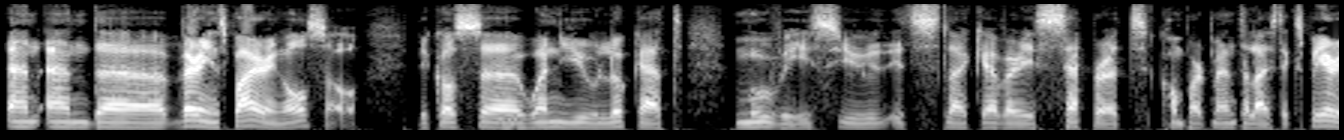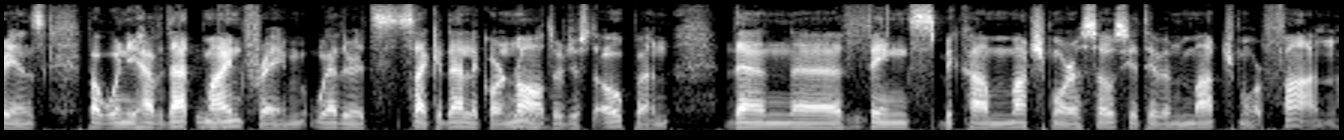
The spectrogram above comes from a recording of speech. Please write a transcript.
and and uh, very inspiring also because uh, mm. when you look at movies, you it's like a very separate, compartmentalized experience. But when you have that mm. mind frame, whether it's psychedelic or not, mm. or just open, then uh, mm. things become much more associative and much more fun.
